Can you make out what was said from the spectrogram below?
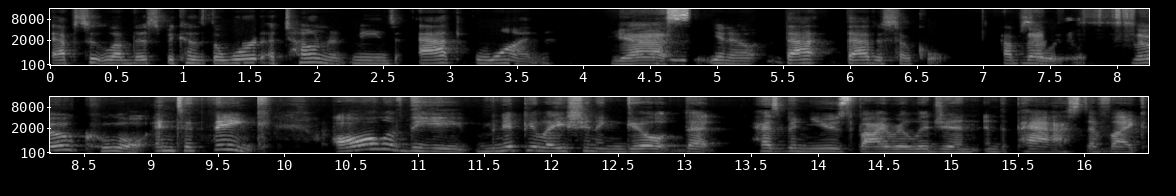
absolutely love this because the word atonement means at one. Yes. You know, that that is so cool. Absolutely. so cool. And to think all of the manipulation and guilt that has been used by religion in the past of like,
